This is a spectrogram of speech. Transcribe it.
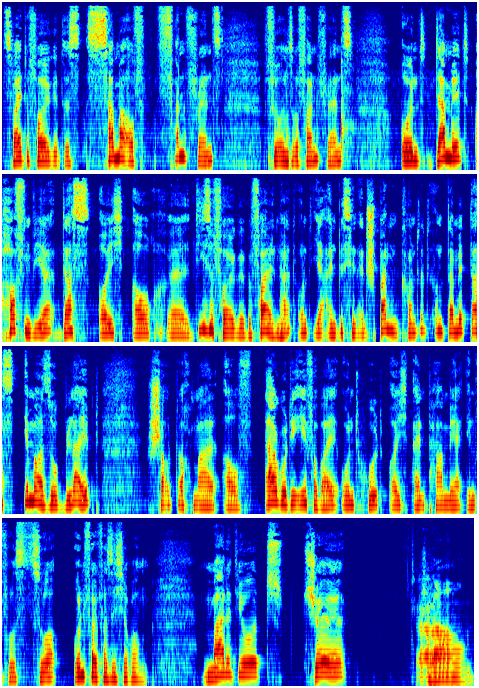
zweite Folge des Summer of Fun Friends für unsere Fun Friends. Und damit hoffen wir, dass euch auch äh, diese Folge gefallen hat und ihr ein bisschen entspannen konntet. Und damit das immer so bleibt, schaut doch mal auf ergo.de vorbei und holt euch ein paar mehr Infos zur Unfallversicherung. Malet gut. Tschö. Ciao.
